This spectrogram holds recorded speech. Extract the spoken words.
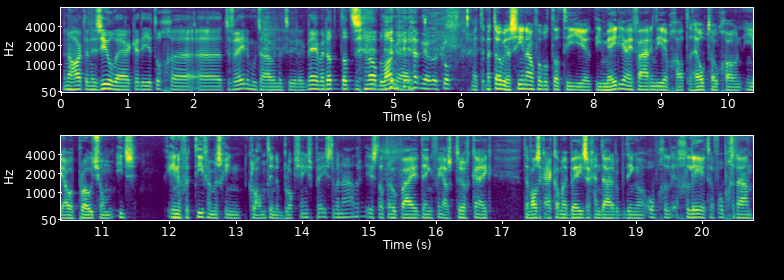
met een hart en een ziel werken... die je toch eh, eh, tevreden moet houden natuurlijk. Nee, maar dat, dat is wel belangrijk. ja, dat klopt. Met, met Tobias, zie je nou bijvoorbeeld dat die, eh, die media-ervaring die je hebt gehad, dat helpt ook gewoon in jouw approach om iets innovatiever misschien klanten in de blockchain space te benaderen? Is dat ook waar je denkt van ja, als ik terugkijk, daar was ik eigenlijk al mee bezig en daar heb ik dingen op gele- geleerd of opgedaan.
